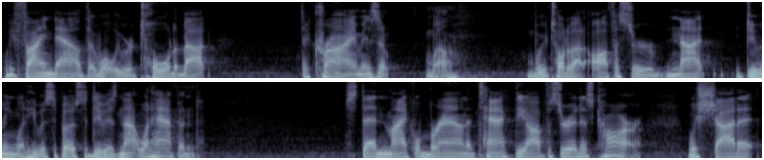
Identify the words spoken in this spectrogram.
we find out that what we were told about the crime isn't well. We were told about officer not doing what he was supposed to do is not what happened. Instead, Michael Brown attacked the officer in his car, was shot at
